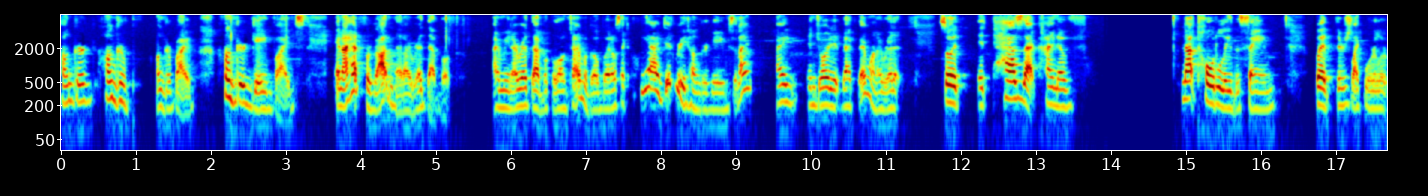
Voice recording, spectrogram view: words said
hunger, hunger, hunger vibe, hunger game vibes. And I had forgotten that I read that book. I mean, I read that book a long time ago, but I was like, oh yeah, I did read Hunger Games, and I I enjoyed it back then when I read it. So it it has that kind of not totally the same, but there's like we're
